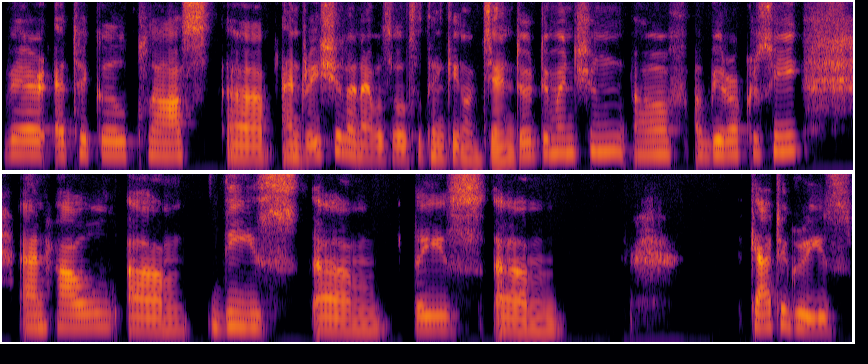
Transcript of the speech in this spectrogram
where ethical, class, uh, and racial, and I was also thinking of gender dimension of a bureaucracy, and how um, these um, these um, categories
